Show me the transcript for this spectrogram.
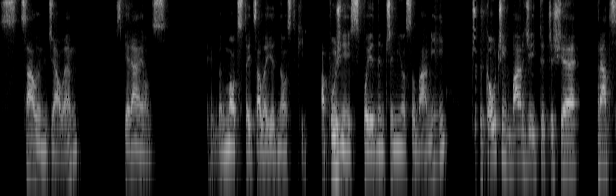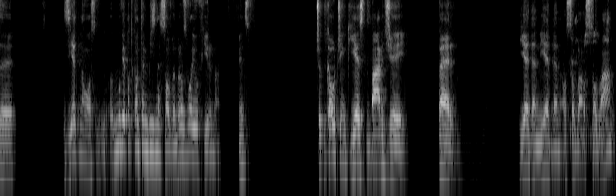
z całym działem, wspierając jakby moc tej całej jednostki, a później z pojedynczymi osobami, czy coaching bardziej tyczy się pracy z jedną osobą, mówię pod kątem biznesowym, rozwoju firmy. Więc czy coaching jest bardziej per jeden, jeden, osoba, osoba,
